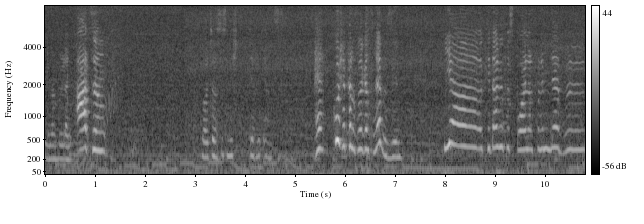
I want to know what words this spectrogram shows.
niemand will deinen Atem. Leute, das ist nicht deren Ernst. Hä? Cool, ich kann das ganze Level sehen. Ja, okay, danke für Spoilern von dem Level.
